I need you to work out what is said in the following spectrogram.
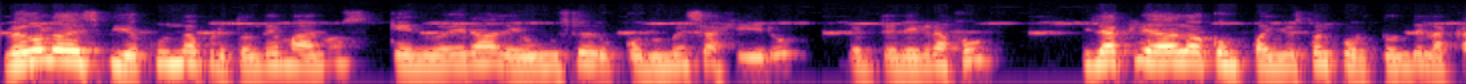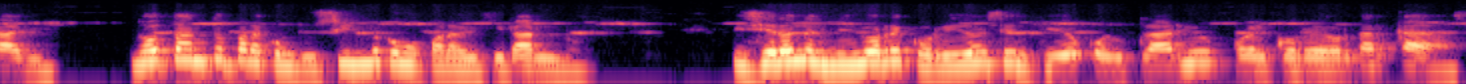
Luego lo despidió con un apretón de manos que no era de uso con un mensajero del telégrafo, y la criada lo acompañó hasta el portón de la calle, no tanto para conducirlo como para vigilarlo. Hicieron el mismo recorrido en sentido contrario por el corredor de arcadas,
